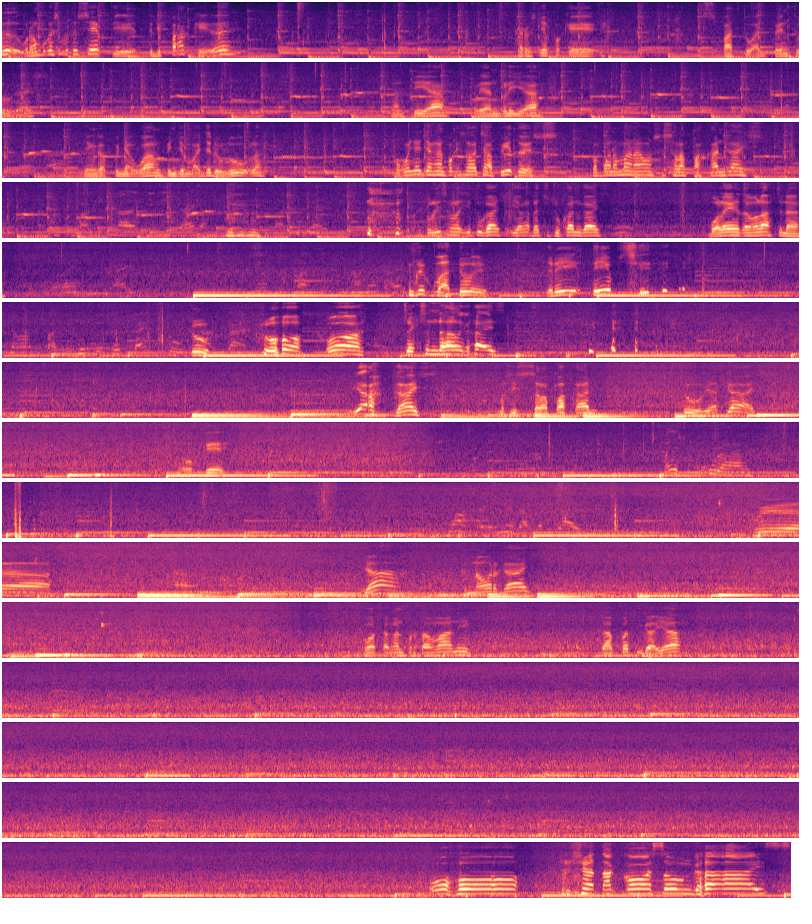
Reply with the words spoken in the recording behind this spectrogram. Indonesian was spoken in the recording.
Eh orang buka sepatu safety dipakai eh harusnya pakai sepatu adventure guys. Nanti ya kalian beli ya. Yang nggak punya uang pinjam aja dulu lah. Pokoknya jangan pakai salah capit tuh ya ke mana-mana salah pakan guys. Tulis itu guys yang ada cucukan guys. Boleh lah cina untuk batu. Jadi tips. Tuh. Wah wah cek sendal guys. Ya guys. Masih salah pakan tuh lihat guys. Oke. Banyak guys. Pemasangan pertama nih. Dapat nggak ya? Oh, ternyata kosong guys.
